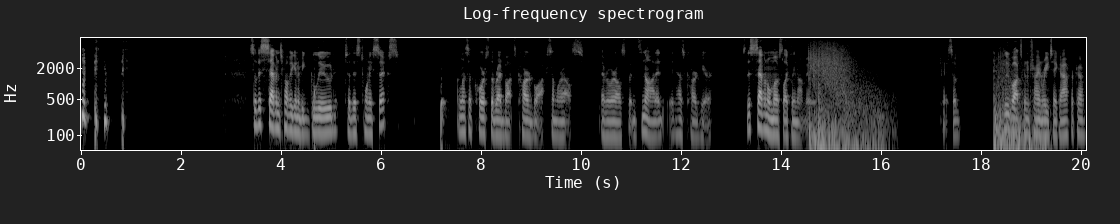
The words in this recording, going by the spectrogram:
so this 7's probably going to be glued to this 26. Unless, of course, the red bot's card block somewhere else. Everywhere else, but it's not. It, it has card here. So this 7 will most likely not move. Okay, so blue bot's going to try and retake Africa.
